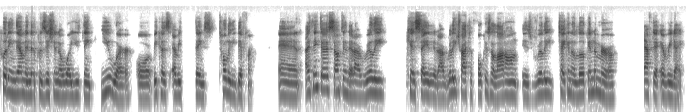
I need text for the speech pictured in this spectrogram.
putting them in the position of where you think you were, or because everything's totally different. And I think that's something that I really can say that I really try to focus a lot on is really taking a look in the mirror after every day,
